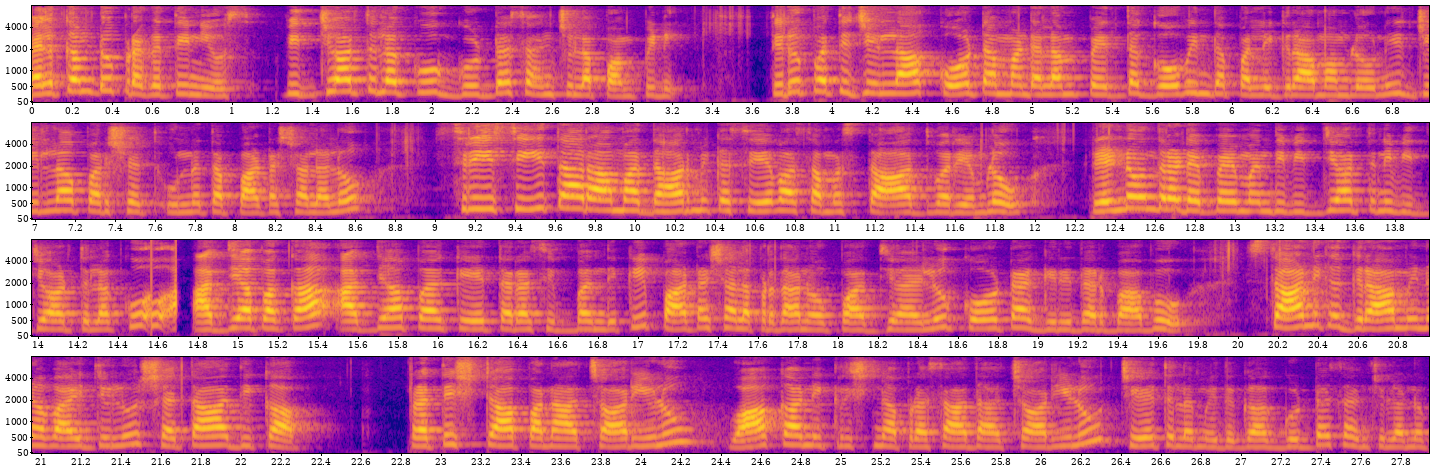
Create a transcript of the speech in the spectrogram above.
వెల్కమ్ టు ప్రగతి న్యూస్. విద్యార్థులకు గుడ్డ సంచుల పంపిణీ. తిరుపతి జిల్లా కోట మండలం పెద్ద గోవిందపల్లి గ్రామంలోని జిల్లా పరిషత్ ఉన్నత పాఠశాలలో శ్రీ సీతారామ ధార్మిక సేవా సంస్థ ఆధ్వర్యంలో రెండు వందల డెబ్బై మంది విద్యార్థిని విద్యార్థులకు అధ్యాపక అధ్యాపకేతర సిబ్బందికి పాఠశాల ప్రధానోపాధ్యాయులు కోట గిరిధర్ బాబు స్థానిక గ్రామీణ వైద్యులు శతాధిక ప్రతిష్టాపనాచార్యులు వాకాని కృష్ణ ప్రసాదాచార్యులు చేతుల మీదుగా గుడ్డ సంచులను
